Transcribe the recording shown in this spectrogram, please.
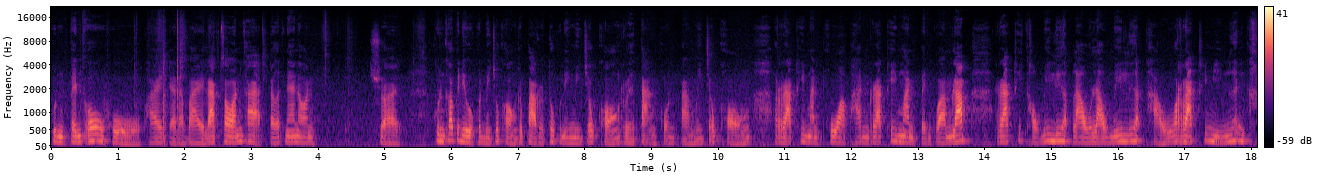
คุณเป็นโอ้โหไพ่แต่ละใบรักซ้อนค่ะ เติร์ดแน่นอน ใช่ คุณเข้าไปดีกับคนมีเจ้าของหรือเปล่าหรือตัวคุณเองมีเจ้าของ หรือต่างคนต่างมีเจ้าของรักที่มันพัวพันรักที่มันเป็นความลับ รักที่เขาไม่เลือกเรา เราไม่เลือกเขา รักที่มีเงื่อนไข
